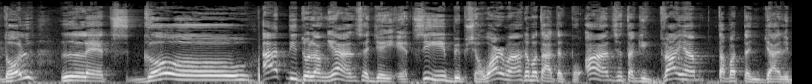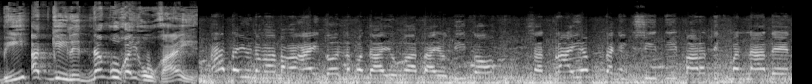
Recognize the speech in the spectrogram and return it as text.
idol? Let's go! At dito lang yan sa JHC Beef Shawarma na matatagpuan sa Tagig Triumph, tapat ng Jollibee at gilid ng Ukay-Ukay. At ayun na nga mga idol, napadayo nga tayo dito sa Triumph Taguig City para tikman natin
